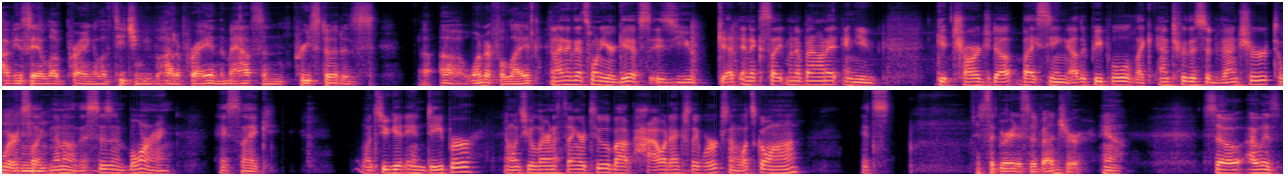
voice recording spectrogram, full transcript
obviously I love praying, I love teaching people how to pray, and the mass and priesthood is a, a wonderful life. And I think that's one of your gifts is you get an excitement about it and you get charged up by seeing other people like enter this adventure to where it's like, mm-hmm. no, no, this isn't boring. It's like once you get in deeper and once you learn a thing or two about how it actually works and what's going on, it's It's the greatest adventure. yeah. So I was,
